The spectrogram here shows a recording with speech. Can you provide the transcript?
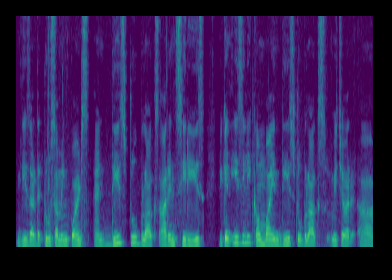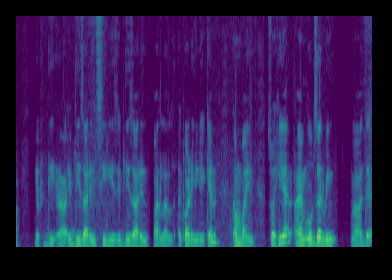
these are the two summing points and these two blocks are in series. You can easily combine these two blocks which are uh, if the uh, if these are in series if these are in parallel accordingly you can combine. So here i am observing uh, the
